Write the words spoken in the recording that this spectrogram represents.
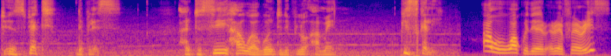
to inspect the place and to see how we are going to deploy our men peacefully. I will work with the referees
